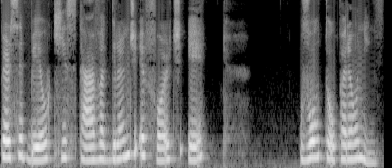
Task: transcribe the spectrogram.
percebeu que estava grande e forte e voltou para o ninho.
